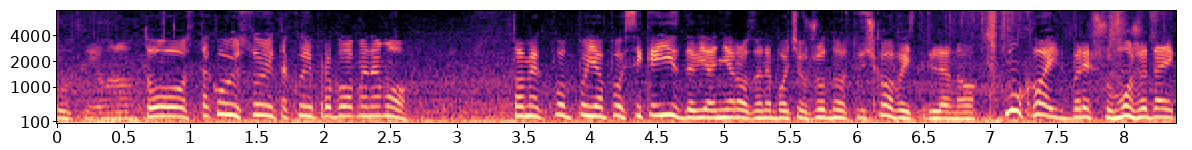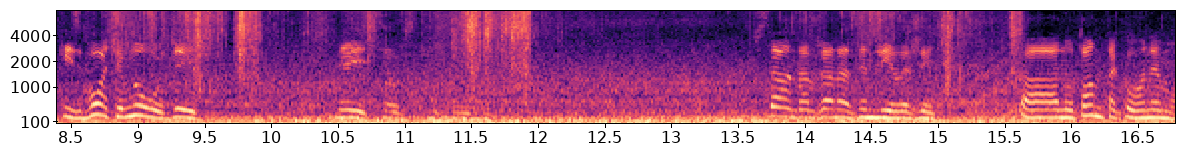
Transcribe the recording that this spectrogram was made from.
лускає воно. То з такою соєю такої проблеми нема. Там як я по сіка їздив, я ні разу не бачив жодного стрічка вистріляного. Ну, хай брешу, може де якийсь бачив, ну ось дивіться. Дивіться, ось скільки. Все там вже на землі лежить. А ну там такого нема.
